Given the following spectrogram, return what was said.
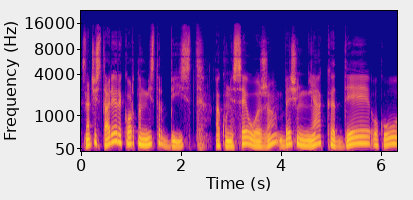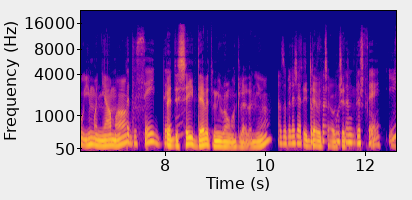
Значи стария рекорд на Mr. Beast, ако не се лъжа, беше някъде около има няма 59. 59 милиона гледания. А забележете, тук са 80 и...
